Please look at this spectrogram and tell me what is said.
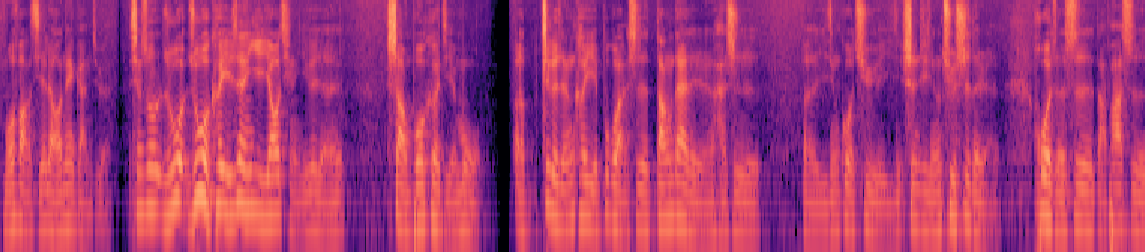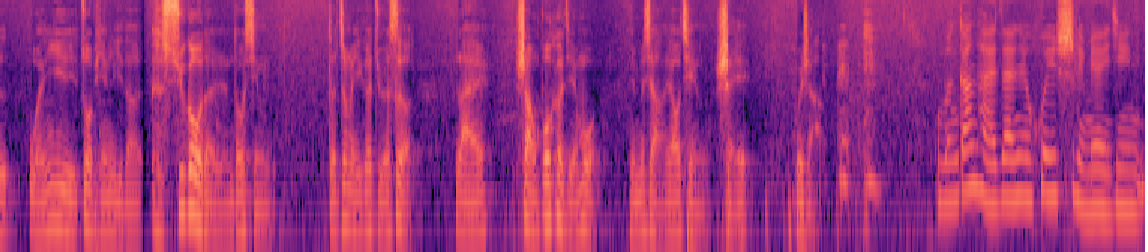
模仿闲聊那感觉。先说，如果如果可以任意邀请一个人上播客节目，呃，这个人可以不管是当代的人，还是呃已经过去、已经甚至已经去世的人，或者是哪怕是文艺作品里的虚构的人都行的这么一个角色来上播客节目，你们想邀请谁？为啥？我们刚才在那个会议室里面已经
